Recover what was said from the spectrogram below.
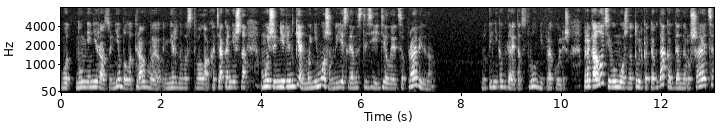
вот, но у меня ни разу не было травмы нервного ствола. Хотя, конечно, мы же не рентген, мы не можем, но если анестезия делается правильно, но ты никогда этот ствол не проколешь. Проколоть его можно только тогда, когда нарушается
